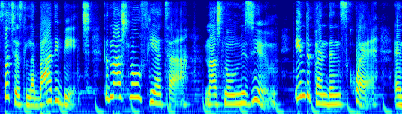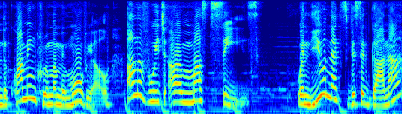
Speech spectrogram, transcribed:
such as Labadi Beach, the National Theatre, National Museum, Independence Square, and the Kwame Nkrumah Memorial, all of which are must-sees. When you next visit Ghana,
